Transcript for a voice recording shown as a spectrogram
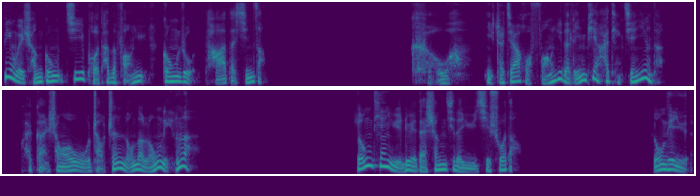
并未成功击破他的防御，攻入他的心脏。可恶！你这家伙防御的鳞片还挺坚硬的，快赶上我五爪真龙的龙鳞了！龙天宇略带生气的语气说道：“龙天宇，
